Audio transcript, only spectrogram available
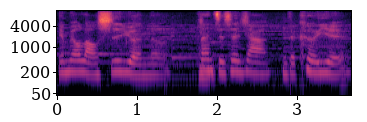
也没有老师缘了，那只剩下你的课业。嗯、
